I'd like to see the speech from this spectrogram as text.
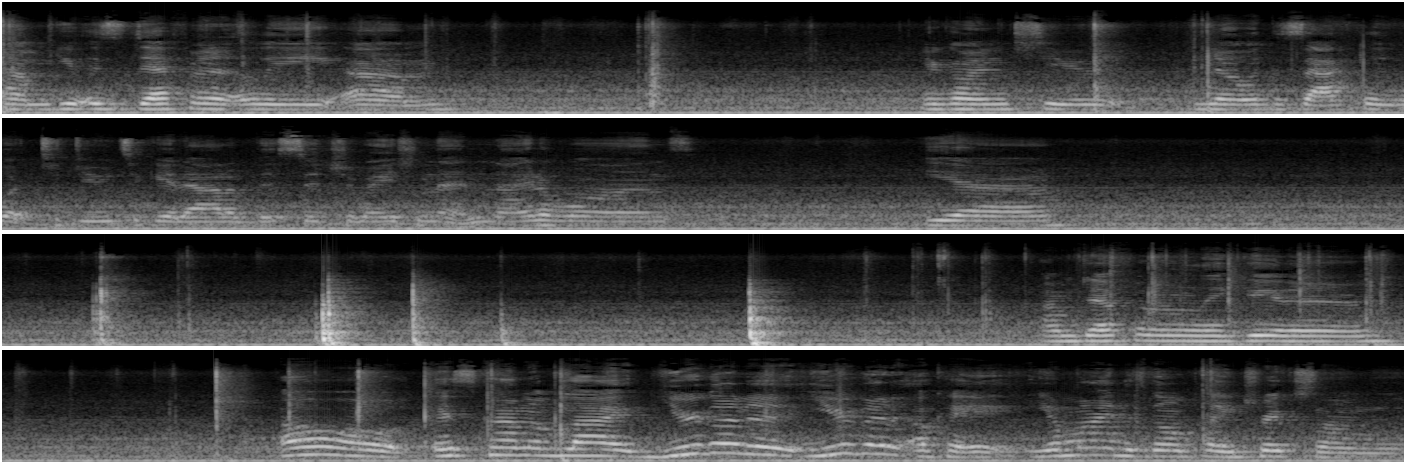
um, you is definitely um, you're going to know exactly what to do to get out of this situation. That Knight of Wands, yeah. I'm definitely getting Oh, it's kind of like you're gonna you're gonna okay, your mind is gonna play tricks on you.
